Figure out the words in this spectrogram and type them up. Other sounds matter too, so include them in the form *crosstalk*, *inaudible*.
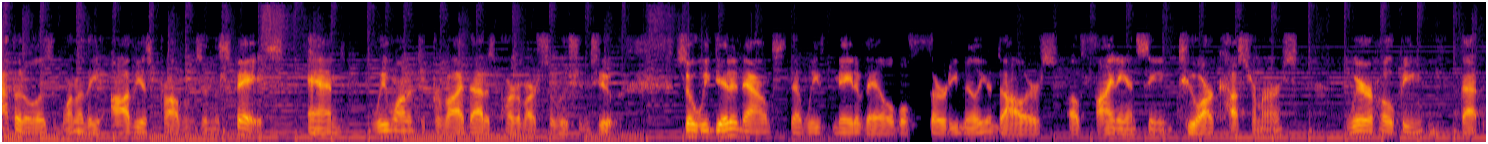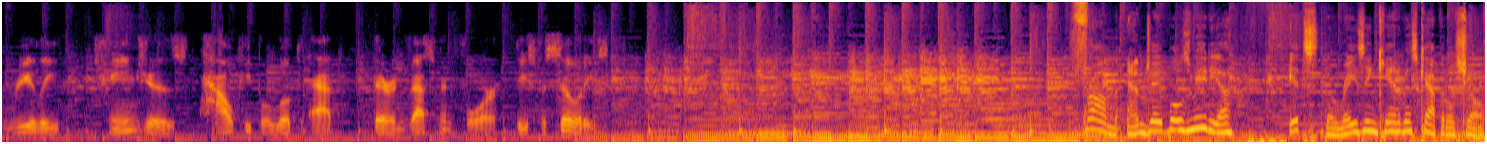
capital is one of the obvious problems in the space, and we wanted to provide that as part of our solution too. So we did announce that we've made available $30 million of financing to our customers. We're hoping that really changes how people look at their investment for these facilities. From MJ Bulls Media, it's the Raising Cannabis Capital Show.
